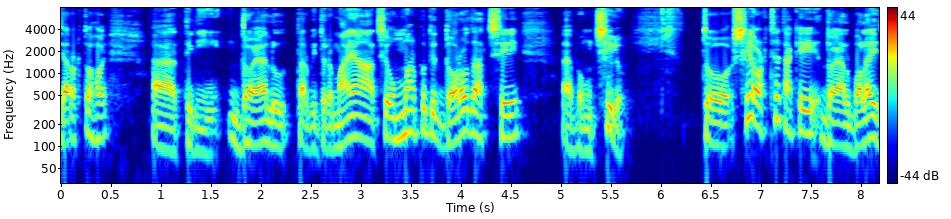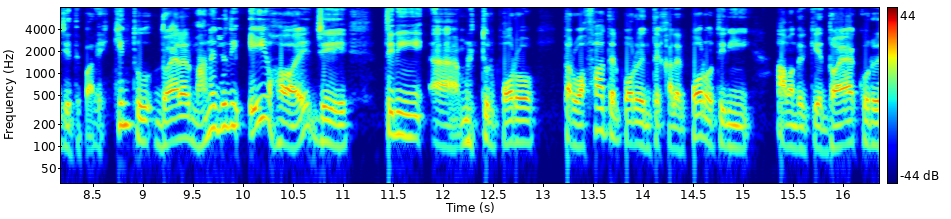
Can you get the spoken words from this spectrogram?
যার অর্থ হয় তিনি দয়ালু, তার ভিতরে মায়া আছে, উম্মার প্রতি দরদ আছে এবং ছিল। তো সে অর্থে তাকে দয়াল বলাই যেতে পারে। কিন্তু দয়ালের মানে যদি এই হয় যে তিনি মৃত্যুর পরও তার ওয়াফাতের পর ইন্তেকালের পরও তিনি আমাদেরকে দয়া করে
